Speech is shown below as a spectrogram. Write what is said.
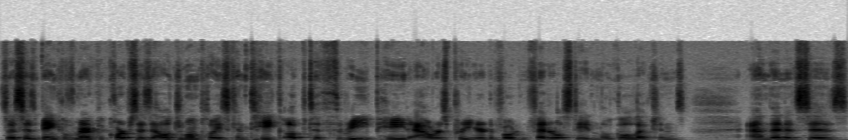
So it says Bank of America Corp says eligible employees can take up to three paid hours per year to vote in federal, state, and local elections. And then it says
